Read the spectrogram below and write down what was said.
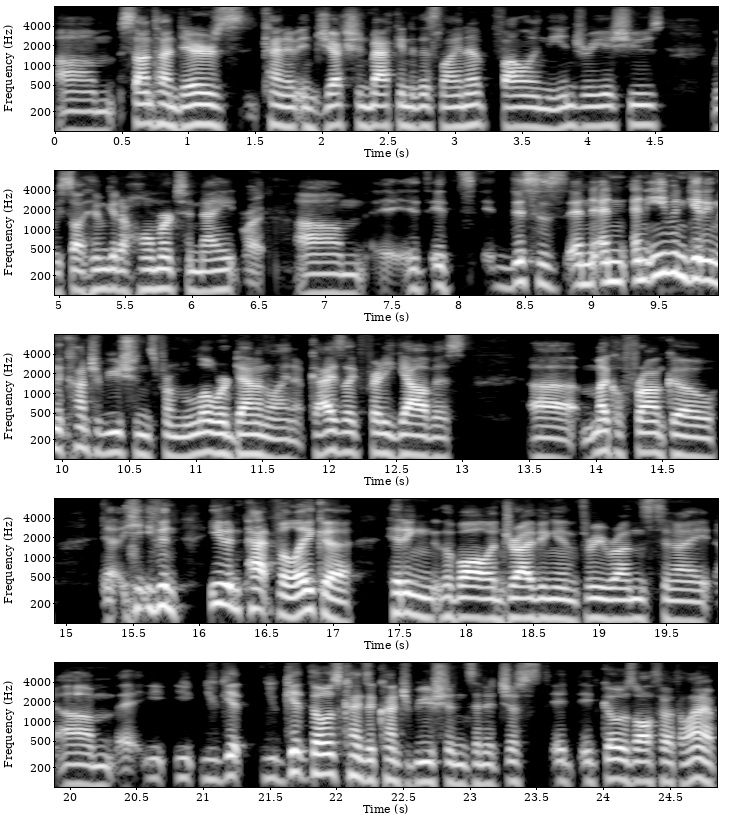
Um, Santander's kind of injection back into this lineup following the injury issues. We saw him get a homer tonight. Right. Um, it, it's this is and and and even getting the contributions from lower down in the lineup, guys like Freddie Galvis, uh, Maikel Franco, even even Pat Valaika hitting the ball and driving in three runs tonight. Um, you, you get you get those kinds of contributions, and it just it, it goes all throughout the lineup.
